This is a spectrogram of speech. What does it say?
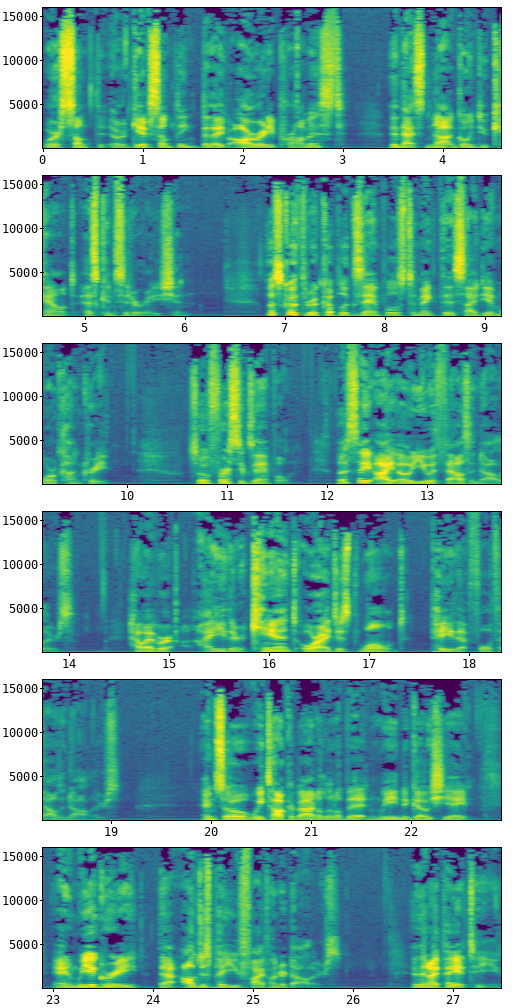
or something or give something that they've already promised, then that's not going to count as consideration. Let's go through a couple examples to make this idea more concrete. So, first example let's say I owe you a $1,000. However, I either can't or I just won't pay you that full $1,000. And so we talk about it a little bit and we negotiate and we agree that I'll just pay you $500. And then I pay it to you.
